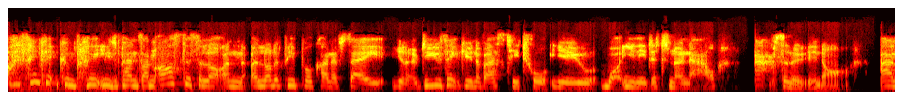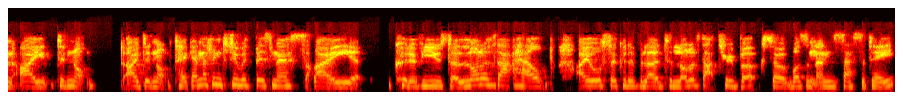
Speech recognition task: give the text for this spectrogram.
I think it completely depends. I'm asked this a lot, and a lot of people kind of say, you know, do you think university taught you what you needed to know now? Absolutely not. And I did not. I did not take anything to do with business. I could have used a lot of that help. I also could have learned a lot of that through books, so it wasn't a necessity.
